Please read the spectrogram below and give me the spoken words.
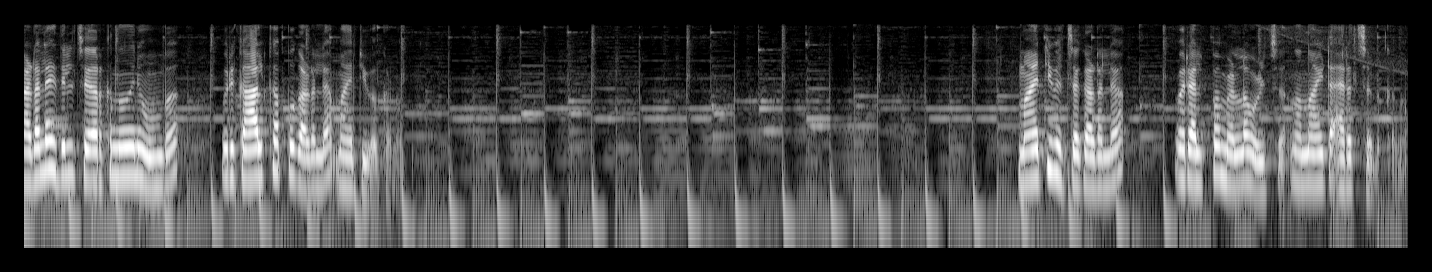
കടല ഇതിൽ ചേർക്കുന്നതിന് മുമ്പ് ഒരു കാൽ കപ്പ് കടല മാറ്റി വെക്കണം. മാറ്റി വെച്ച കടല ഒരല്പം വെള്ളം ഒഴിച്ച് നന്നായിട്ട് അരച്ചെടുക്കണം.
